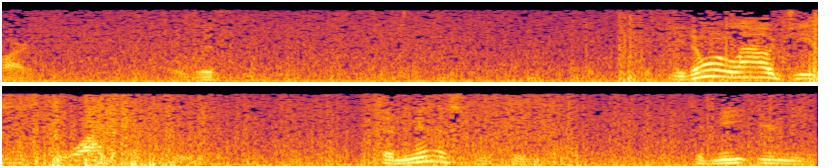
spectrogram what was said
part with me. If you don't allow Jesus to wash your feet, to minister to you, to meet your needs,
